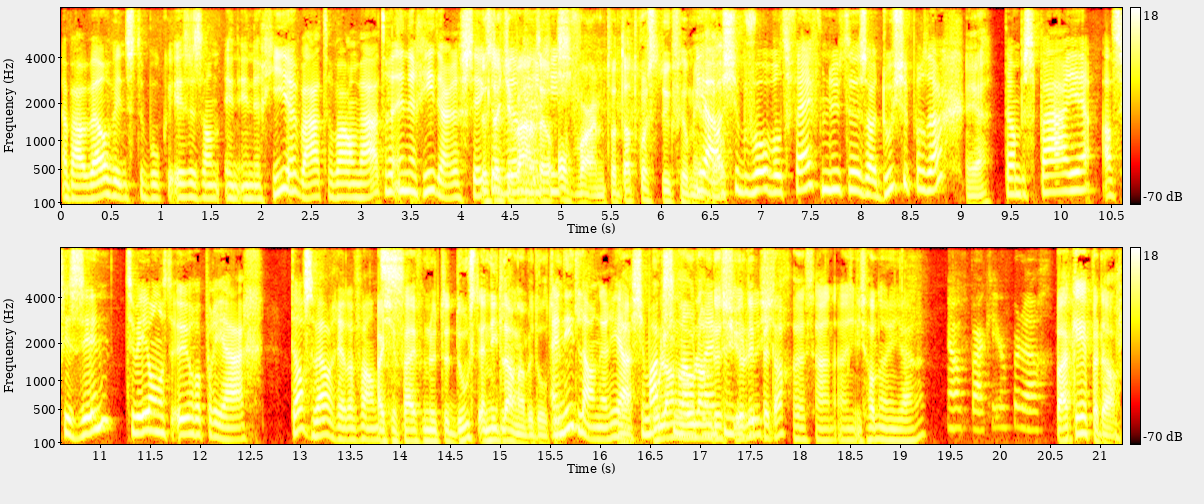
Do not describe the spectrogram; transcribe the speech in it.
En waar wel winst te boeken is, is dan in energie. Water, warm water en energie. Daar is zeker dus dat je water energie. opwarmt, want dat kost natuurlijk veel meer ja, geld. als je bijvoorbeeld vijf minuten zou douchen per dag... Ja. dan bespaar je als gezin 200 euro per jaar. Dat is wel relevant. Als je vijf minuten doucht en niet langer bedoelt u? En niet langer, ja. Als je maximaal hoe lang, hoe lang dus jullie per dag? Staan, uh, is een jaar? Nou, een paar keer per dag. Een paar keer per dag?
